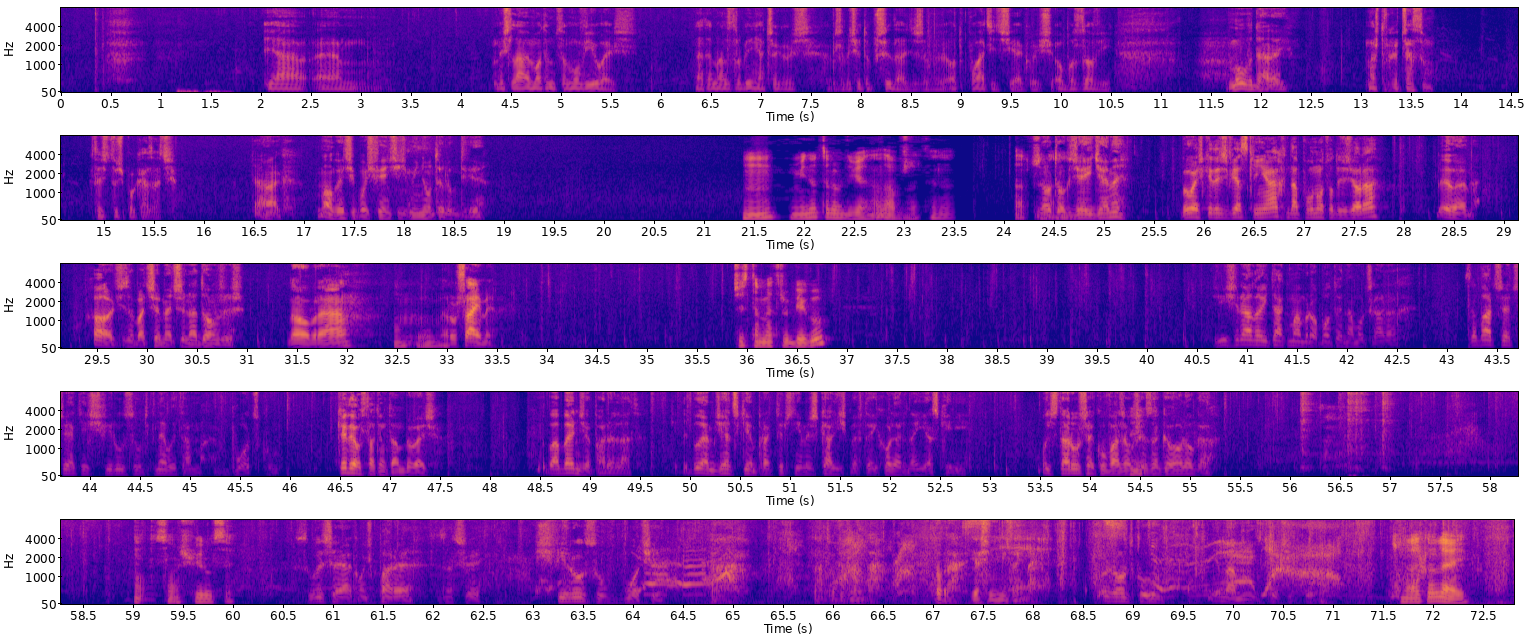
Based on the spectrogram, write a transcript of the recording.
Ja em, myślałem o tym, co mówiłeś. Na temat zrobienia czegoś, żeby się tu przydać, żeby odpłacić się jakoś obozowi. Mów dalej. Masz trochę czasu? Chcę ci coś pokazać. Tak, mogę ci poświęcić minutę lub dwie. Hmm, minutę lub dwie, no dobrze, tyle. Starczy. No to gdzie idziemy? Byłeś kiedyś w jaskiniach na północ od jeziora? Byłem. Chodź, zobaczymy, czy nadążysz. Dobra. Ruszajmy. 300 metrów biegu? Dziś rano i tak mam robotę na moczarach. Zobaczę, czy jakieś świrusy utknęły tam w Płocku. Kiedy ostatnio tam byłeś? Chyba będzie parę lat. Kiedy byłem dzieckiem, praktycznie mieszkaliśmy w tej cholernej jaskini. Mój staruszek uważał się za geologa. No, są świrusy. Słyszę jakąś parę, znaczy świrusów w błocie. Na to wygląda. Dobra, ja się nimi zajmę. W porządku, nie mam nic przeciwko. No ale to lej.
